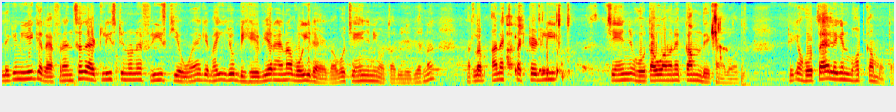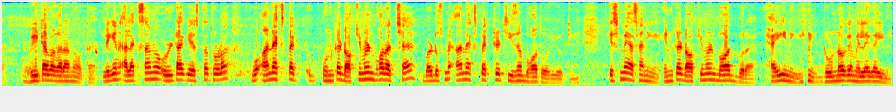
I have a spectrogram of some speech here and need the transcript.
लेकिन ये कि रेफरेंसेस एटलीस्ट इन्होंने फ्रीज़ किए हुए हैं कि भाई जो बिहेवियर है ना, वही रहेगा, वो चेंज नहीं होता बिहेवियर ना। मतलब अनएक्सपेक्टेडली चेंज होता हुआ मैंने कम देखा है बहुत। ठीक है, होता है लेकिन बहुत कम होता है। बीटा वगैरह में होता है। लेकिन अलेक्सा में उल्टा केस था थोड़ा, वो अनएक्सपेक्ट उनका डॉक्यूमेंट बहुत अच्छा है बट उसमें अनएक्सपेक्टेड चीज़ें बहुत हो रही होती हैं। इसमें ऐसा नहीं है। इनका डॉक्यूमेंट बहुत बुरा है। है ही नहीं। ढूंढो के मिलेगा ही नहीं।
